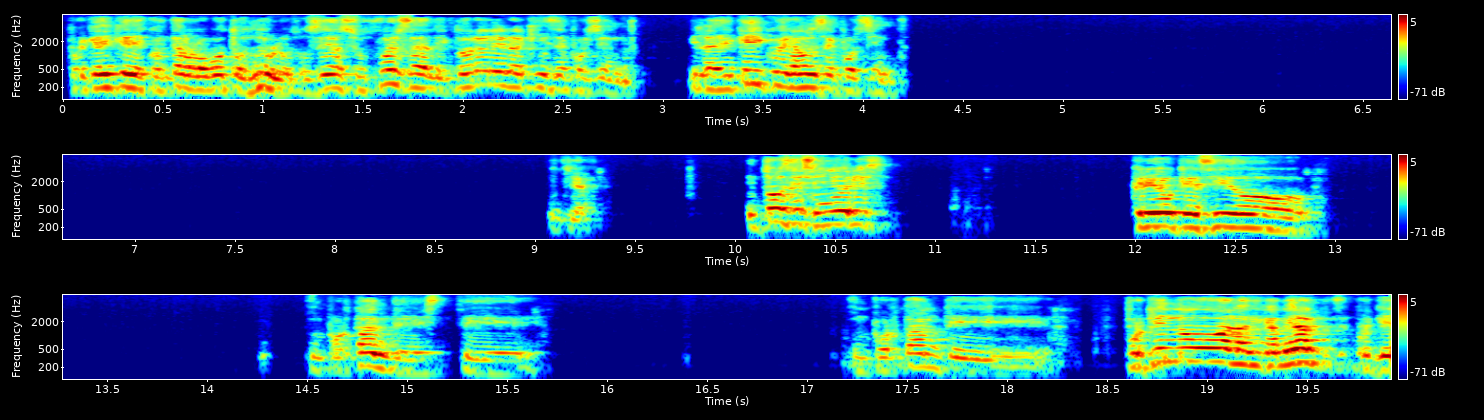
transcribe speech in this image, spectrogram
porque hay que descontar los votos nulos. O sea, su fuerza electoral era 15% y la de Keiko era 11%. Ya. Entonces, señores, creo que ha sido importante, este, importante. ¿Por qué no a la bicameral? Porque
